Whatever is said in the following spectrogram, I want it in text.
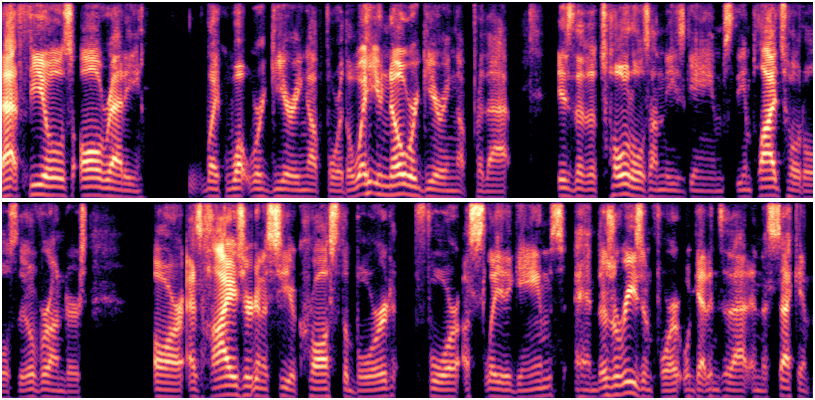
That feels already like what we're gearing up for. The way you know we're gearing up for that is that the totals on these games, the implied totals, the over unders, are as high as you're going to see across the board for a slate of games. And there's a reason for it. We'll get into that in a second.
